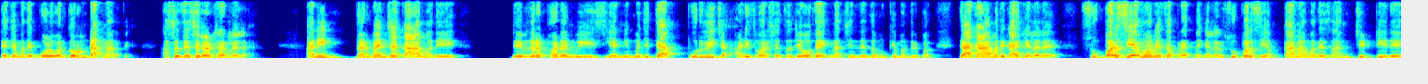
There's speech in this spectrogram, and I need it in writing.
त्याच्यामध्ये बोळवण करून टाकणार ते. असं ते सगळं ठरलेलं आहे. आणि दरम्यानच्या काळामध्ये देवेंद्र फडणवीस यांनी म्हणजे त्या पूर्वीच्या अडीच वर्षाचं जे होतं एकनाथ शिंदेचं मुख्यमंत्रीपद त्या काळामध्ये काय केलेलं आहे? सुपर सीएम होण्याचा प्रयत्न केला सुपर सीएम कानामध्ये सांग चिठ्ठी दे.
